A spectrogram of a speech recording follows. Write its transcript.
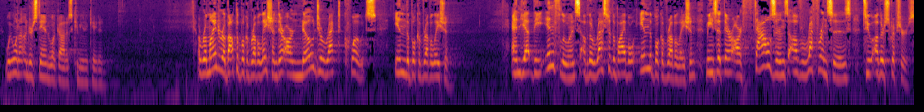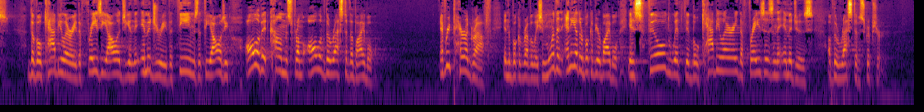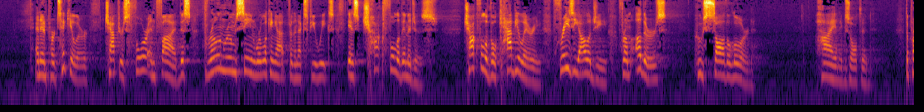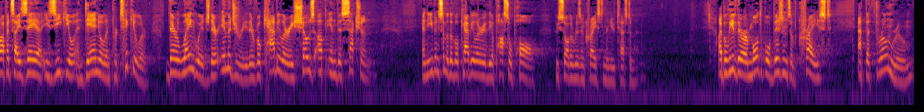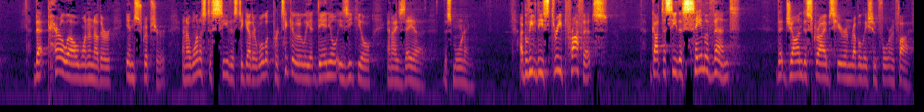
We want to understand what God has communicated. A reminder about the book of Revelation there are no direct quotes in the book of Revelation. And yet, the influence of the rest of the Bible in the book of Revelation means that there are thousands of references to other scriptures. The vocabulary, the phraseology, and the imagery, the themes, the theology, all of it comes from all of the rest of the Bible. Every paragraph in the book of Revelation, more than any other book of your Bible, is filled with the vocabulary, the phrases, and the images of the rest of Scripture. And in particular, chapters 4 and 5, this throne room scene we're looking at for the next few weeks, is chock full of images, chock full of vocabulary, phraseology from others who saw the Lord high and exalted the prophets Isaiah, Ezekiel, and Daniel in particular, their language, their imagery, their vocabulary shows up in this section. And even some of the vocabulary of the Apostle Paul, who saw the risen Christ in the New Testament. I believe there are multiple visions of Christ at the throne room that parallel one another in Scripture. And I want us to see this together. We'll look particularly at Daniel, Ezekiel, and Isaiah this morning. I believe these three prophets got to see the same event that John describes here in Revelation 4 and 5.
